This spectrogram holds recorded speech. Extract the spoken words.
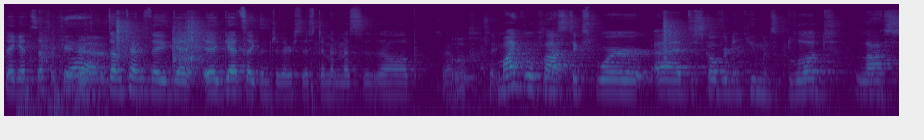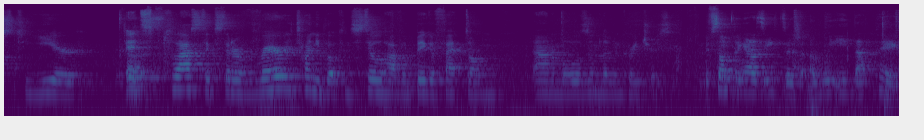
They get suffocated. Yeah. Sometimes they get it gets like into their system and messes it all up. So Microplastics were uh, discovered in humans' blood last year. It's plastics that are very tiny but can still have a big effect on animals and living creatures. If something else eats it and we eat that thing,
